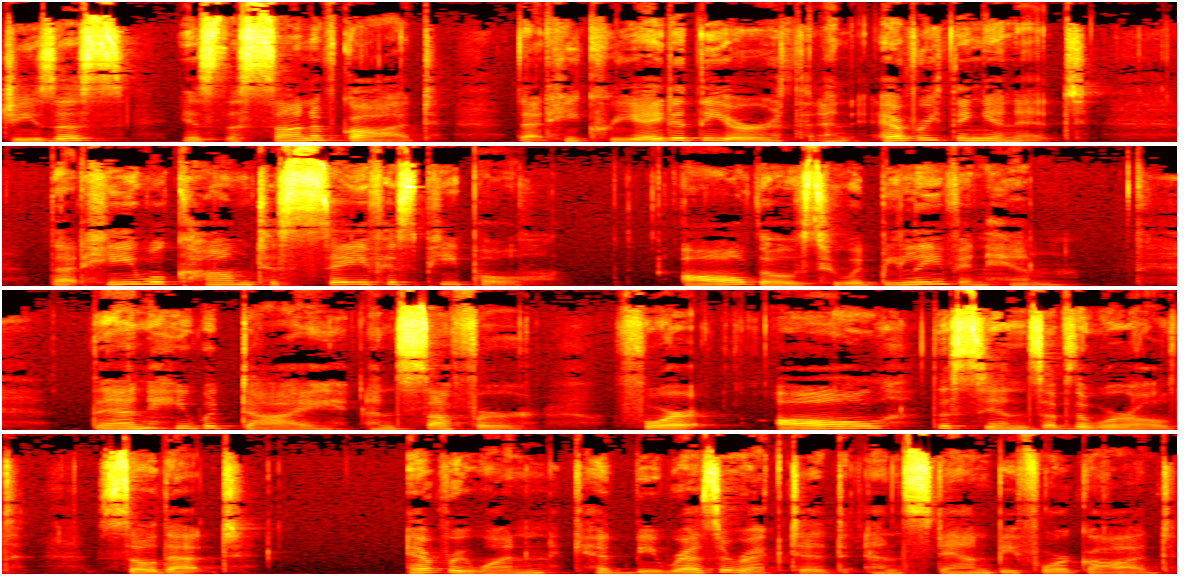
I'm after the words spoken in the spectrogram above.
Jesus is the Son of God, that he created the earth and everything in it, that he will come to save his people, all those who would believe in him. Then he would die and suffer for all the sins of the world, so that everyone can be resurrected and stand before God.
